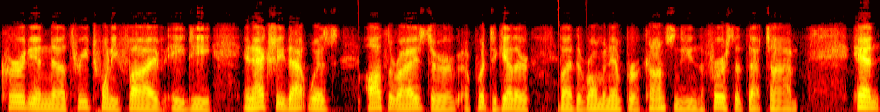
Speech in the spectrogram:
occurred in uh, 325 AD, and actually that was authorized or put together by the Roman Emperor Constantine I at that time. And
